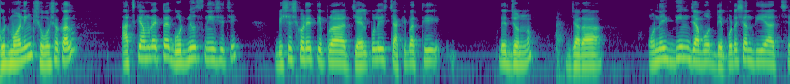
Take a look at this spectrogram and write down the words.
গুড মর্নিং শুভ সকাল। আজকে আমরা একটা গুড নিউজ নিয়ে এসেছি। বিশেষ করে ত্রিপুরার জেল পুলিশ চাকরিপ্রার্থীদের জন্য, যারা অনেক দিন যাবৎ ডেপুটেশন দিয়ে আছে,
